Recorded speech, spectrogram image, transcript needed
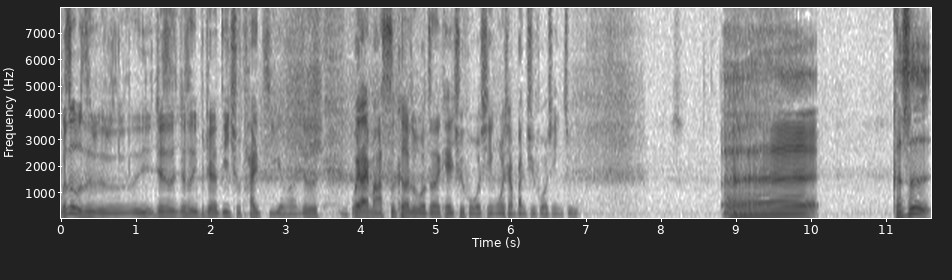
不是不是不是不是，就是就是你不觉得地球太挤了吗？就是未来马斯克如果真的可以去火星，我想搬去火星住。呃，可是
